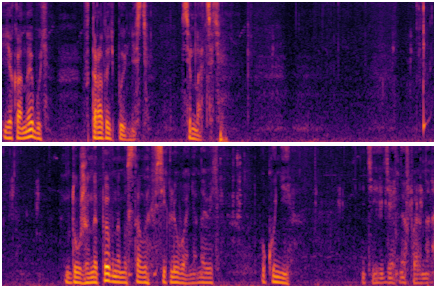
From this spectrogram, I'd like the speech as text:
яка-небудь втратить пильність. 17. Дуже непевними стали всі клювання, навіть у коні. І ті їдять не впевнено.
